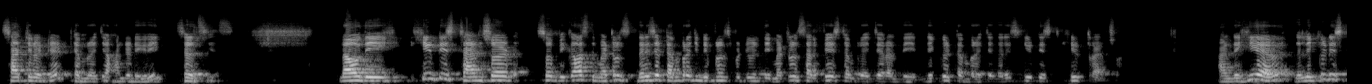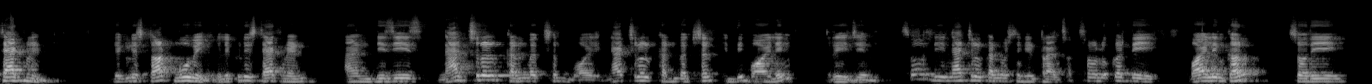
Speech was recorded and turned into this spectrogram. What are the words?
saturated temperature 100 degree Celsius. Now the heat is transferred. So because the metals, there is a temperature difference between the metal surface temperature and the liquid temperature. There is heat is heat transfer. And here the liquid is stagnant liquid is not moving, the liquid is stagnant and this is natural convection boiling, natural convection in the boiling regime. So the natural convection heat transfer. So look at the boiling curve. So the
